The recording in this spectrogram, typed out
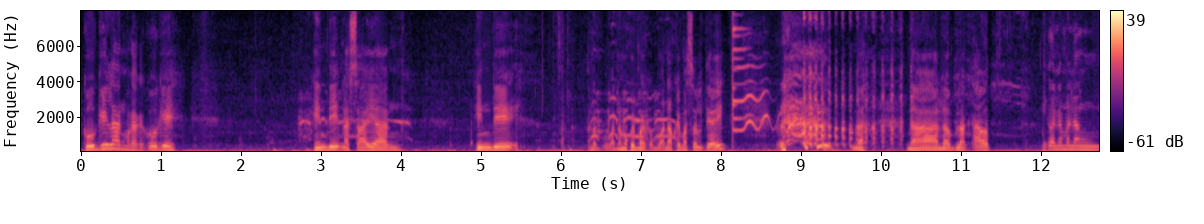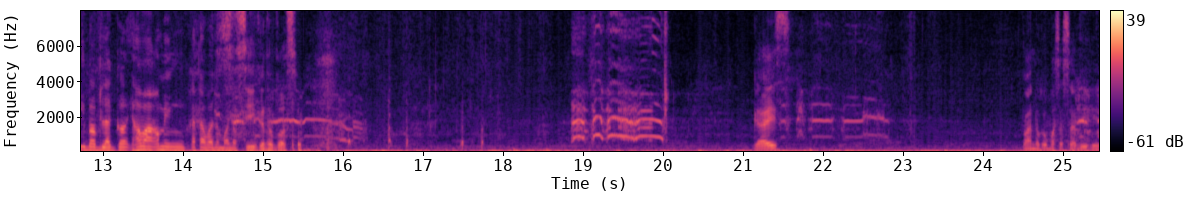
kugi lang mga kakugi. Hindi nasayang, hindi, ano, wala mo ko'y, wala ko'y masulti ay? na, na, na blackout. Ikaw naman ang iba-vlog ko. Hawa kaming katawan ng manok. Sige na boss. Guys, paano ko ba sasabihin?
